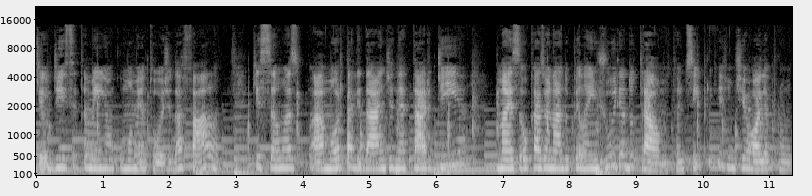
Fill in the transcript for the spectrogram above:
que eu disse também em algum momento hoje da fala, que são as, a mortalidade né, tardia, mas ocasionado pela injúria do trauma. Então, sempre que a gente olha para um,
